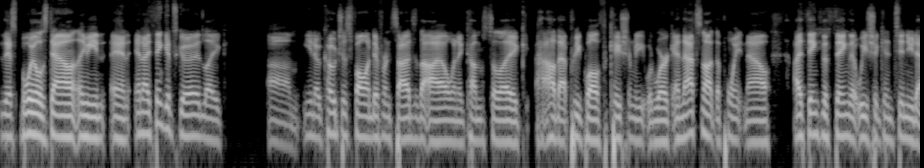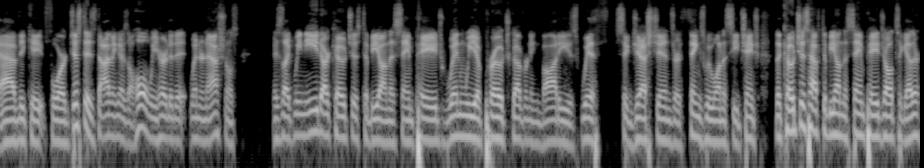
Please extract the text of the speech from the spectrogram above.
this boils down. I mean, and and I think it's good. Like, um, you know, coaches fall on different sides of the aisle when it comes to like how that pre-qualification meet would work, and that's not the point now. I think the thing that we should continue to advocate for, just as diving as a whole, we heard it at Winter Nationals, is like we need our coaches to be on the same page when we approach governing bodies with suggestions or things we want to see change. The coaches have to be on the same page altogether.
